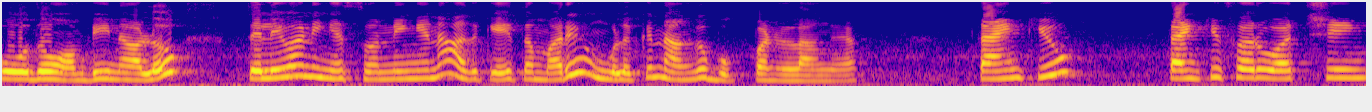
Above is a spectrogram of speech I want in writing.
போதும் அப்படின்னாலும் தெளிவாக நீங்கள் சொன்னீங்கன்னா அதுக்கேற்ற மாதிரி உங்களுக்கு நாங்கள் புக் பண்ணலாங்க. தேங்க்யூ தேங்க்யூ ஃபார் வாட்சிங்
